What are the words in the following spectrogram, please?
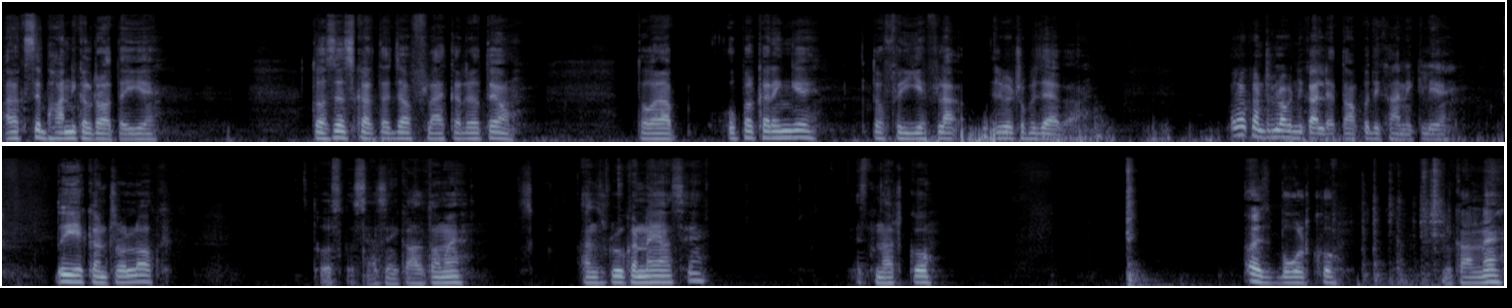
अलग से बाहर निकल रहा होता है ये। तो असेस करता है, जब फ्लाई कर रहे होते हो तो अगर आप ऊपर करेंगे तो फिर ये फ्लाई एलिवेटर पर जाएगा। और कंट्रोल लॉक निकाल लेता हूँ आपको दिखाने के लिए। तो ये कंट्रोल लॉक तो उसको यहाँ से निकालता हूँ मैं। अनस्क्रू करना है यहाँ से, इस नट को, और इस बोल्ट को निकालना है।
